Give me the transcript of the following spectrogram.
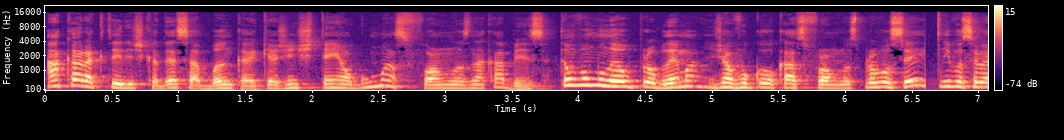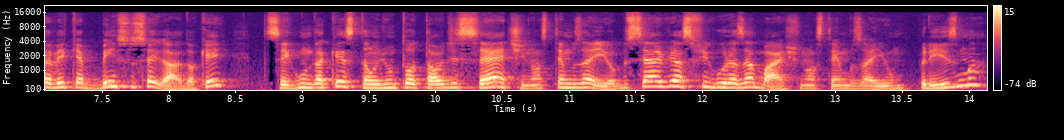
A característica dessa banca é que a gente tem algumas fórmulas na cabeça. Então vamos ler o problema, já vou colocar as fórmulas para você e você vai ver que é bem sossegado, ok? Segunda questão de um total de 7, nós temos aí, observe as figuras abaixo, nós temos aí um prisma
